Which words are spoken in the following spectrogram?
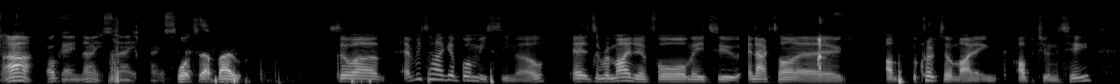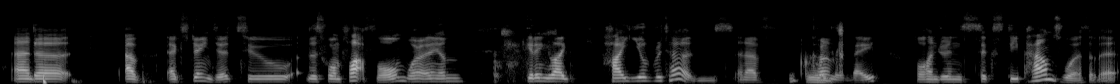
ah, okay, nice, nice, nice. What's that about? So uh, every time I get bonissimo, it's a reminder for me to enact on a, um, a crypto mining opportunity and uh, uh, exchange it to this one platform where I am getting like high yield returns, and I've currently made 460 pounds worth of it.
